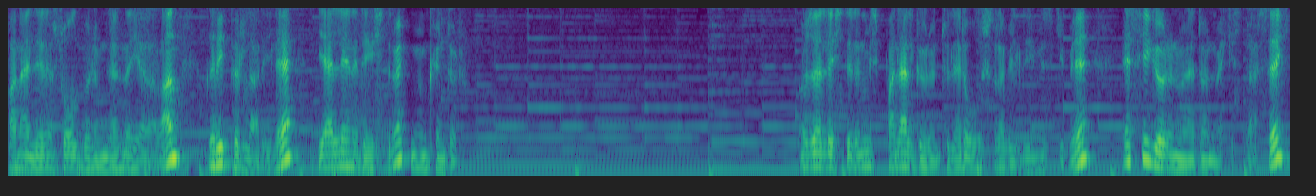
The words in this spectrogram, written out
Panellerin sol bölümlerinde yer alan gripper'lar ile yerlerini değiştirmek mümkündür. Özelleştirilmiş panel görüntüleri oluşturabildiğimiz gibi eski görünümüne dönmek istersek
